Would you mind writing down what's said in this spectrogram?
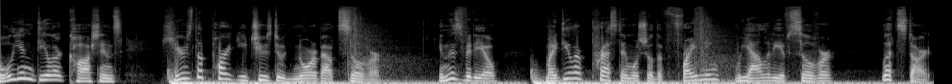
bullion dealer cautions here's the part you choose to ignore about silver. In this video, my dealer Preston will show the frightening reality of silver. Let's start.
